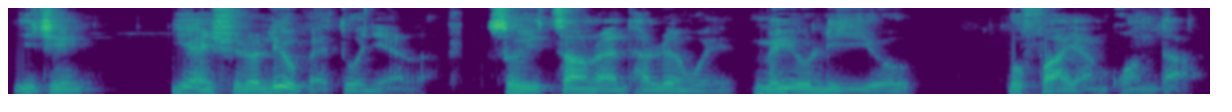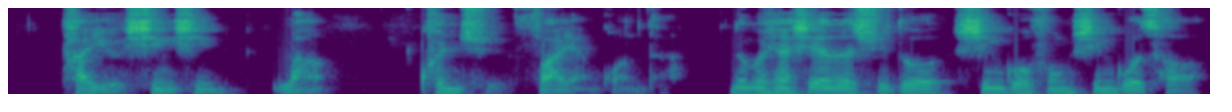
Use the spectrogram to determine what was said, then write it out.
已经延续了六百多年了。所以张兰他认为没有理由不发扬光大，他有信心让昆曲发扬光大。那么像现在许多新国风、新国潮，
